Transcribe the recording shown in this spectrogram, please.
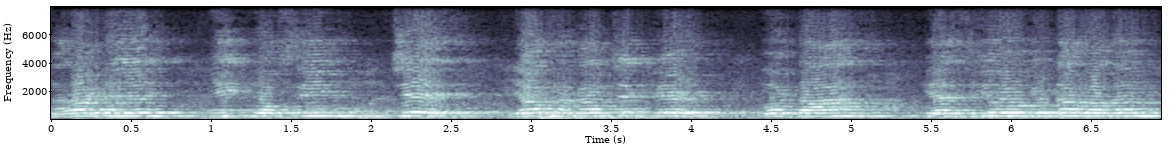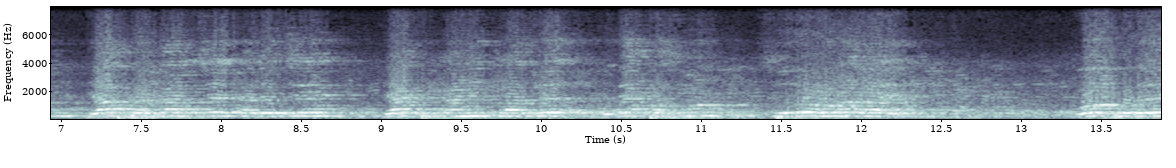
karate kick boxing chess या प्रकारचे खेळ व डान्स कॅसिओ गिटार वादन या प्रकारचे कलेचे या ठिकाणी क्लासेस उद्यापासून सुरू होणार आहेत. व पुढे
